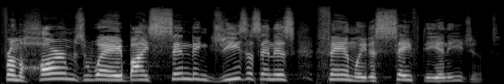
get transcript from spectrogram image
from harm's way by sending Jesus and his family to safety in Egypt.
